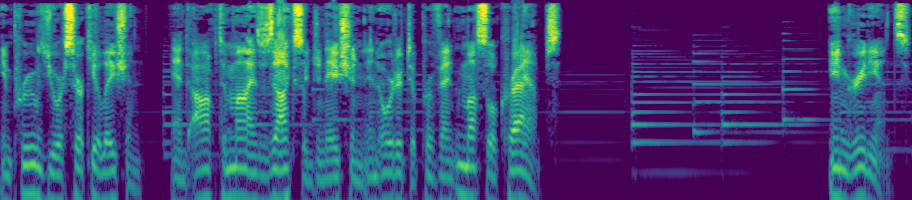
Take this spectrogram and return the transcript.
improves your circulation, and optimizes oxygenation in order to prevent muscle cramps. Ingredients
